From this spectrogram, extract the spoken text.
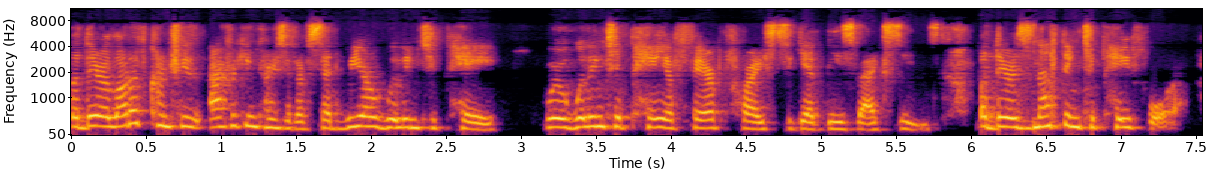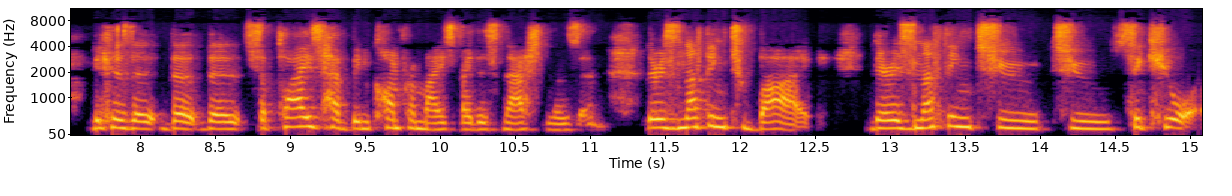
but there are a lot of countries, African countries that have said we are willing to pay. We're willing to pay a fair price to get these vaccines, but there's nothing to pay for because the, the, the supplies have been compromised by this nationalism. There is nothing to buy. There is nothing to, to secure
